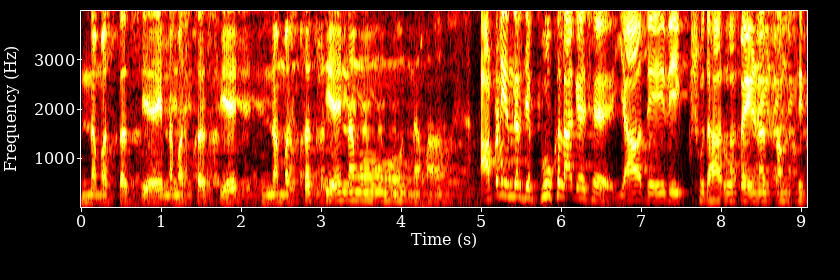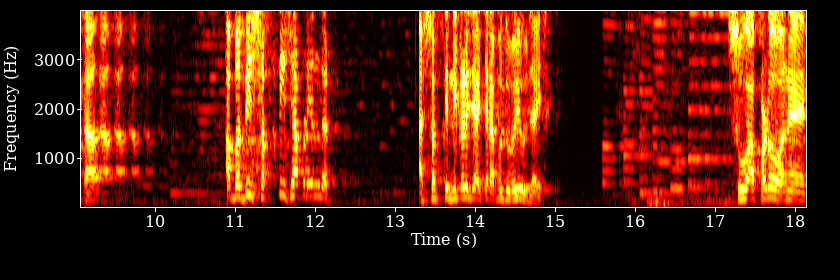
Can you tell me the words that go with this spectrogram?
નમસ્તસ્ય નમસ્તસ્ય નમસ્તસ્ય નમો નમઃ. આપણી અંદર જે ભૂખ લાગે છે યા દેવી ક્ષુધા રૂપેણ આ બધી શક્તિ છે આપણી અંદર. આ શક્તિ નીકળી જાય ત્યારે આ બધું વયું જાય છે. સુવા પડો અને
